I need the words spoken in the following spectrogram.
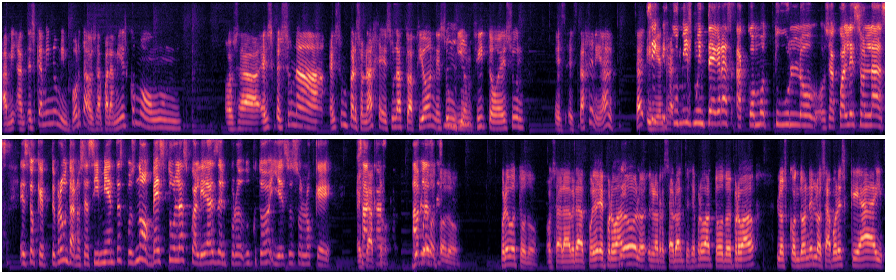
A mí, es que a mí no me importa, o sea, para mí es como un... O sea, es, es una, es un personaje, es una actuación, es un guioncito, es un... es- está genial. ¿sabes? Y Sí, que tú mismo integras a cómo tú lo, o sea, cuáles son las, esto que te preguntan, o sea, si mientes, pues no, ves tú las cualidades del producto y eso son lo que sacas. Exacto. Yo hablas pruebo de- todo. Pruebo todo. O sea, la verdad, he probado lo- los, restaurantes, he probado todo, he probado los condones, los sabores que hay,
